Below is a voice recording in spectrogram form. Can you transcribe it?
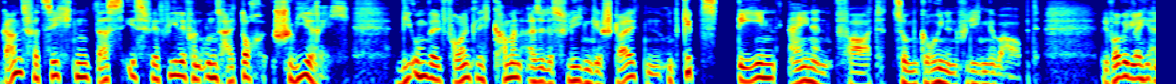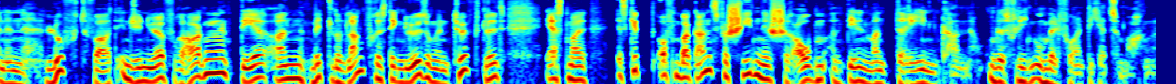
ganz verzichten, das ist für viele von uns halt doch schwierig. Wie umweltfreundlich kann man also das Fliegen gestalten? Und gibt es den einen Pfad zum grünen Fliegen überhaupt? Bevor wir gleich einen Luftfahrtingenieur fragen, der an mittel- und langfristigen Lösungen tüftelt, erstmal, es gibt offenbar ganz verschiedene Schrauben, an denen man drehen kann, um das Fliegen umweltfreundlicher zu machen.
